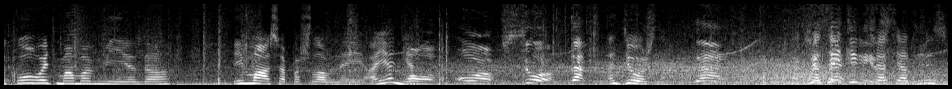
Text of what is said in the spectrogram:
Упаковувати мама вміє, да. І Маша пішла в неї, а я ні. О, о, все, так, Надежно. так. Сейчас Це я, інтересно. сейчас я отвезу.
